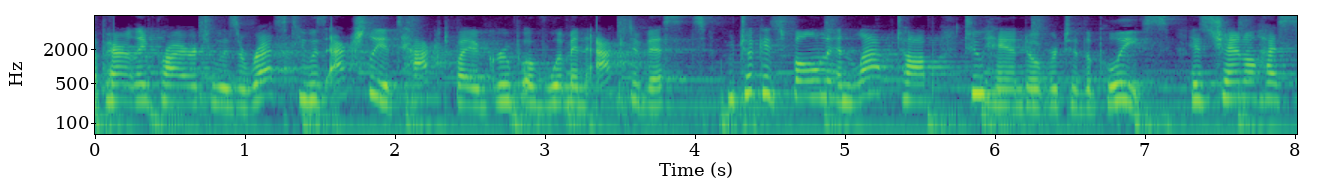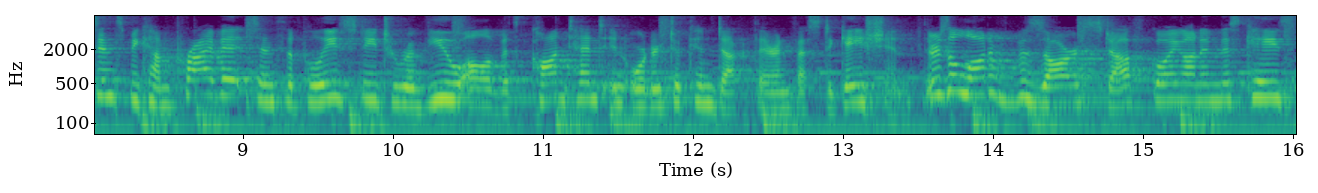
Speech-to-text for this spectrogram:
Apparently prior to his arrest he was actually attacked by a group of women activists who took his phone and laptop to hand over to the police. His channel has since become private since the police need to review all of its content content in order to conduct their investigation. There's a lot of bizarre stuff going on in this case,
